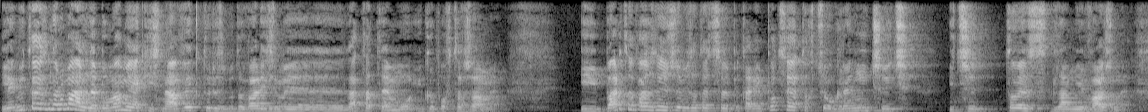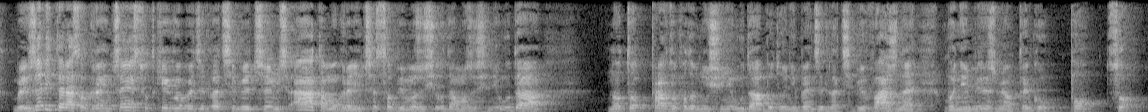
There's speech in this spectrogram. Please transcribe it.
I jakby to jest normalne, bo mamy jakiś nawyk, który zbudowaliśmy e, lata temu i go powtarzamy. I bardzo ważne jest, żeby zadać sobie pytanie, po co ja to chcę ograniczyć i czy to jest dla mnie ważne. Bo jeżeli teraz ograniczenie słodkiego będzie dla Ciebie czymś, a tam ograniczę sobie, może się uda, może się nie uda, no to prawdopodobnie się nie uda, bo to nie będzie dla Ciebie ważne, bo nie będziesz miał tego po co.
